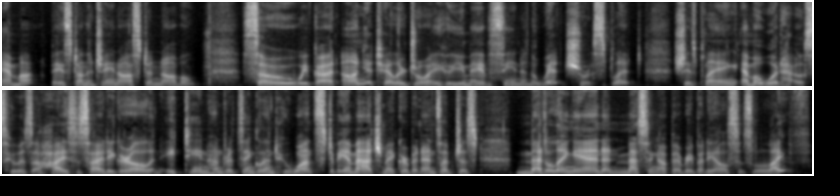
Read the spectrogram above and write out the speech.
Emma, based on the Jane Austen novel. So we've got Anya Taylor Joy, who you may have seen in The Witch or Split. She's playing Emma Woodhouse, who is a high society girl in 1800s England who wants to be a matchmaker but ends up just just meddling in and messing up everybody else's life.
